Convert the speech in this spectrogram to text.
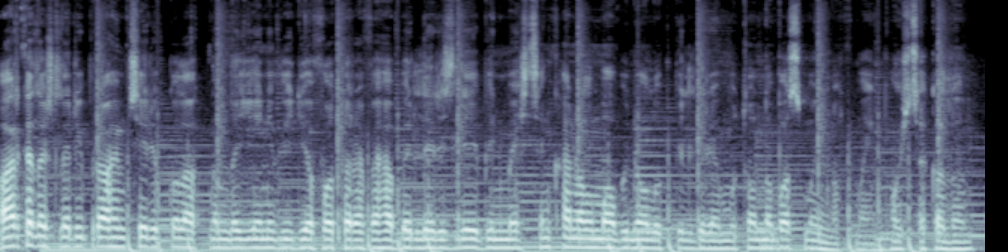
Arkadaşlar İbrahim Çelikkol hakkında yeni video, fotoğraf ve haberler izleyebilmek için kanalıma abone olup bildirim butonuna basmayı unutmayın. Hoşçakalın.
